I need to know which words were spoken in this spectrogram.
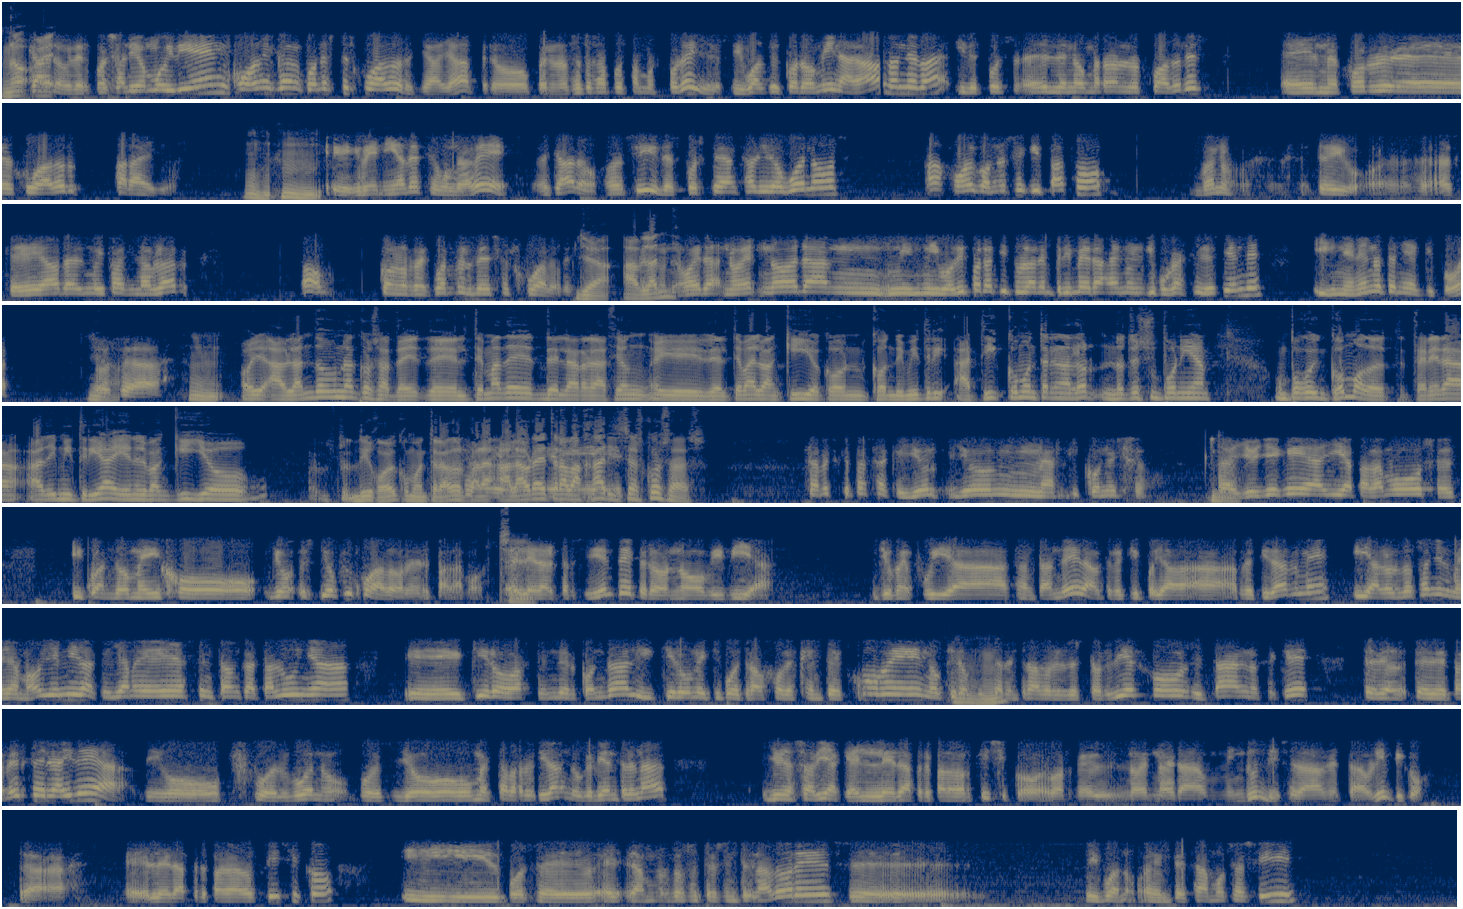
No, Claro, eh, después salió muy bien, joder, con, con estos jugadores, ya, ya, pero pero nosotros apostamos por ellos. Igual que Coromina, ¿a dónde va? Y después eh, le nombraron los jugadores eh, el mejor eh, jugador para ellos. Y venía de segunda B, Eh, claro, eh, sí, después que han salido buenos, ah, joder, con ese equipazo, bueno, te digo, eh, es que ahora es muy fácil hablar ah, con los recuerdos de esos jugadores. Ya, hablando- No era, no, no era ni, ni era titular en primera en un equipo que casi desciende y Nené no tenía equipo, ¿eh? Ya. O sea, Mm. Oye, hablando de una cosa, de- del tema de, de la relación y del tema del banquillo con, con Dimitri, ¿a ti como entrenador no te suponía un poco incómodo tener a, a Dimitri ahí en el banquillo, digo, eh, como entrenador, para- a la hora de trabajar y Eh, esas cosas? ¿Sabes qué pasa? Que yo, yo nací con eso. O sea, Ya. yo llegué allí a Palamos eh, y cuando me dijo... Yo, yo fui jugador en el Palamos. Sí. Él era el presidente, pero no vivía. Yo me fui a Santander, a otro equipo ya a retirarme, y a los dos años me llama, oye, mira, que ya me he sentado en Cataluña, eh, quiero ascender con Dal y quiero un equipo de trabajo de gente joven, no quiero Ujú. fichar entrenadores de estos viejos y tal, no sé qué. ¿Te, ¿Te parece la idea? Digo, pues bueno, pues yo me estaba retirando, quería entrenar, yo ya sabía que él era preparador físico, porque él no, no era un Mindundis, era atleta olímpico. O sea, él era preparador físico y pues eh, éramos dos o tres entrenadores eh, y bueno, empezamos así.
